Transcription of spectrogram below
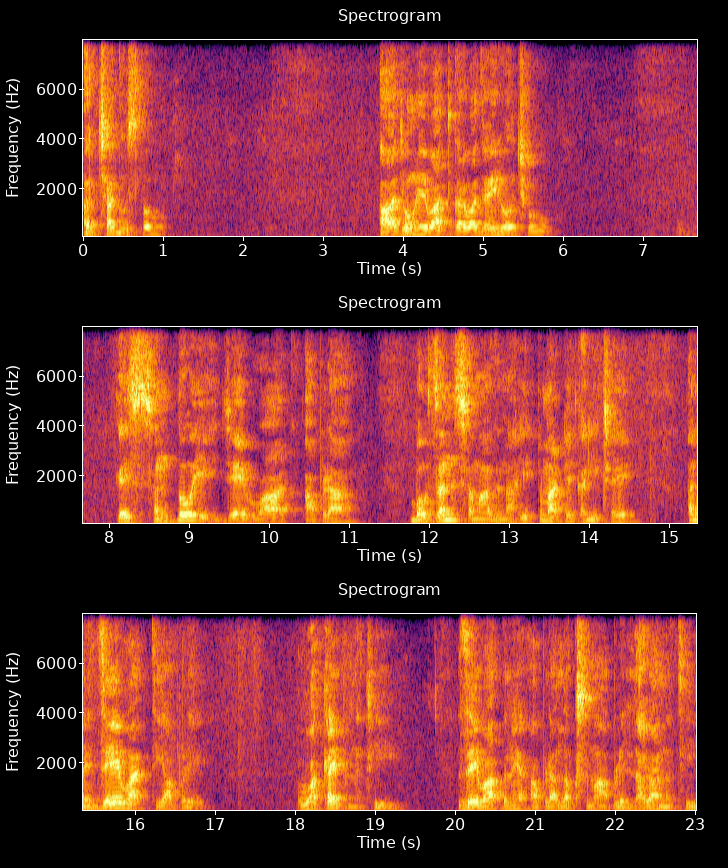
અચ્છા દોસ્તો, આજ હું એ વાત કરવા જઈ રહ્યો છું કે સંતોએ જે વાત આપણા બહુજન સમાજના હિત માટે કરી છે અને જે વાતથી આપણે વાકેફ નથી, જે વાતને આપણા લક્ષ્યમાં આપણે લાવ્યા નથી,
